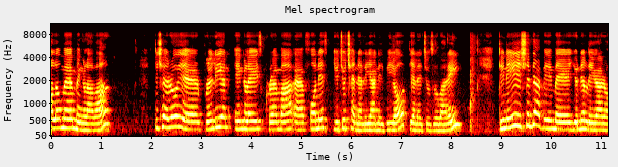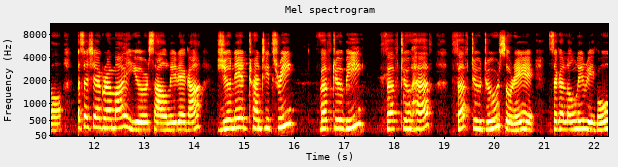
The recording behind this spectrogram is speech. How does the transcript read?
ားလုံးပဲမင်္ဂလာပါ Teacher တို့ရဲ့ Brilliant English Grammar and Phonics YouTube channel လေးကနေပြီးတော့ပြန်လည်ကြိုဆိုပါရစေဒီနေ့ရှင်းပြပေးမယ့် unit လေးကတော့ Essential Grammar ရဲ့ your စာအုပ်လေးတွေက Unit 23 Verb to be Verb to have Verb to do ဆိုတဲ့စကားလုံးလေးတွေကို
